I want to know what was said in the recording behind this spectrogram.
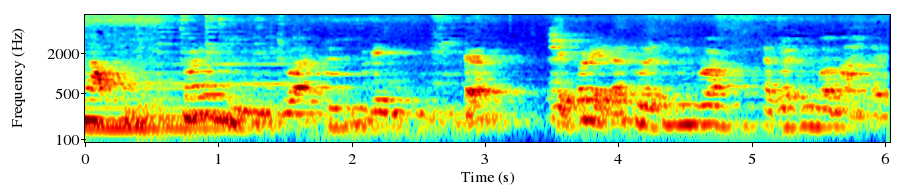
No, quale lingua ti identifica? Cioè, qual è la tua lingua, la tua lingua madre?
